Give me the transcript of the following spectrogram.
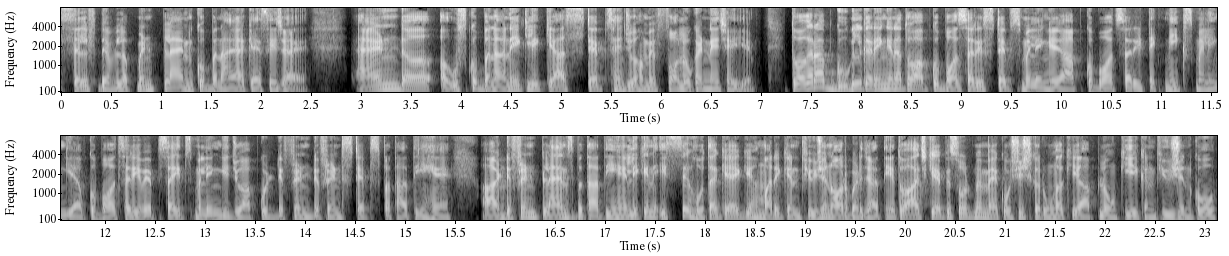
सेल्फ डेवलपमेंट प्लान को बनाया कैसे जाए। एंड uh, उसको बनाने के लिए क्या स्टेप्स हैं जो हमें फॉलो करने चाहिए? तो अगर आप गूगल करेंगे ना तो आपको बहुत सारे स्टेप्स मिलेंगे आपको बहुत सारी टेक्निक्स मिलेंगी आपको बहुत सारी वेबसाइट्स मिलेंगी जो आपको डिफरेंट डिफरेंट स्टेप्स बताती हैं डिफरेंट प्लान्स बताती हैं। लेकिन इससे होता क्या है कि हमारी कन्फ्यूज़न और बढ़ जाती है। तो आज के एपिसोड में मैं कोशिश करूँगा कि आप लोगों की ये कन्फ्यूज़न को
